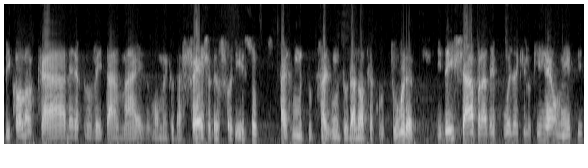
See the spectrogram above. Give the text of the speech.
de colocar, né, de aproveitar mais o momento da festa, da euforia. Isso faz muito, faz muito da nossa cultura e deixar para depois aquilo que realmente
